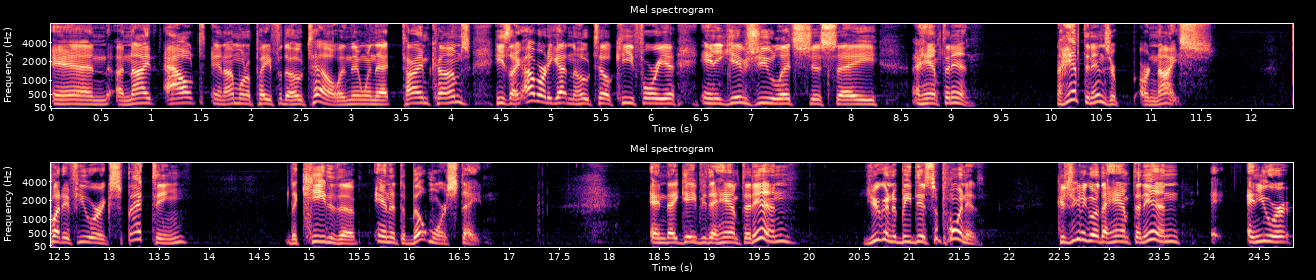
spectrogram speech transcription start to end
and a night out, and I'm gonna pay for the hotel. And then when that time comes, he's like, I've already gotten the hotel key for you. And he gives you, let's just say, a Hampton Inn. Now, Hampton Inns are, are nice, but if you were expecting the key to the inn at the Biltmore Estate and they gave you the Hampton Inn, you're going to be disappointed because you're going to go to the Hampton Inn and you were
